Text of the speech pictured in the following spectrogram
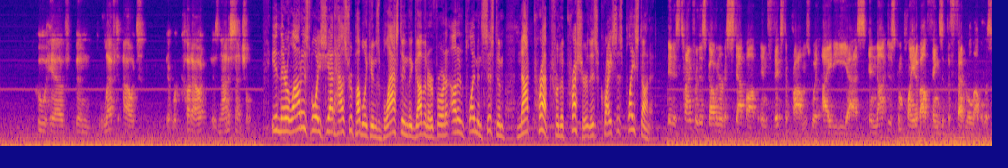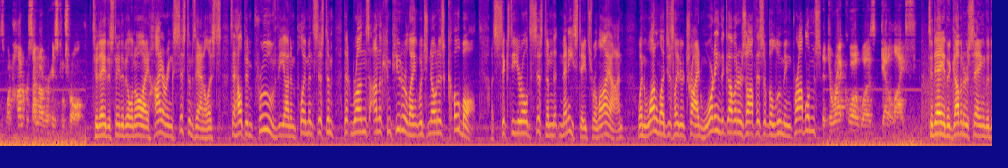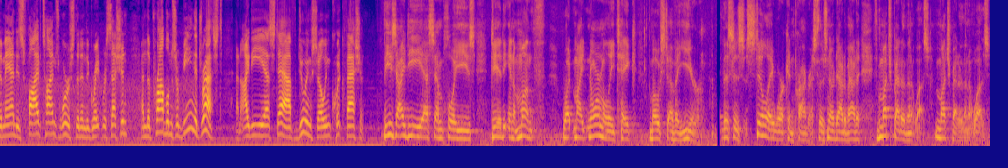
who have been left out, that were cut out as non essential in their loudest voice yet, House Republicans blasting the governor for an unemployment system not prepped for the pressure this crisis placed on it. It is time for this governor to step up and fix the problems with IDES and not just complain about things at the federal level. This is 100% under his control. Today, the state of Illinois hiring systems analysts to help improve the unemployment system that runs on a computer language known as COBOL, a 60 year old system that many states rely on. When one legislator tried warning the governor's office of the looming problems, the direct quote was, Get a life. Today, the governor is saying the demand is five times worse than in the Great Recession, and the problems are being addressed, and IDES staff doing so in quick fashion. These IDES employees did in a month what might normally take most of a year. This is still a work in progress. There's no doubt about it. It's much better than it was. Much better than it was.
